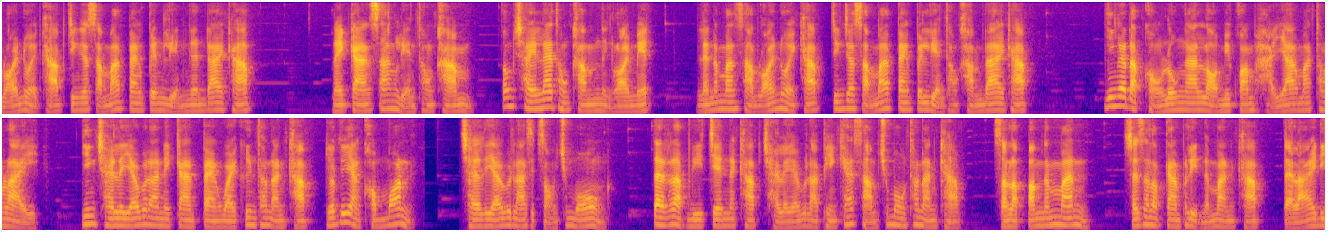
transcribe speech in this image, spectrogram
300 หน่วยครับ จึงจะสามารถแปลงเป็นเหรียญเงินได้ครับ ในการสร้างเหรียญทองคำต้องใช้แร่ทองคำ100 เม็ดและน้ำมัน 300 หน่วยครับ จึงจะสามารถแปลงเป็นเหรียญทองคำได้ครับ ยิ่งระดับของโรงงานหล่อมีความหายากมากเท่าไหร่ ยิ่งใช้ระยะเวลาในการแปลงไวขึ้นเท่านั้นครับ ยกตัวอย่าง Common ใช้ระยะเวลา 12 ชั่วโมง แต่ระดับ Regen นะครับ ใช้ระยะเวลาเพียงแค่ 3 ชั่วโมงเท่านั้นครับสำหรับปั๊มน้ำมัน ใช้สำหรับการผลิตน้ำมันครับ แต่ละ ID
